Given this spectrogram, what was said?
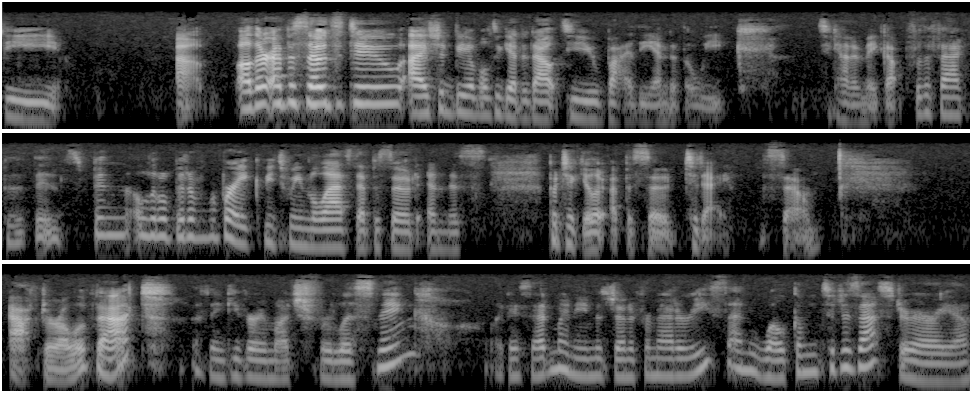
the um, other episodes do, I should be able to get it out to you by the end of the week to kind of make up for the fact that it's been a little bit of a break between the last episode and this particular episode today. So, after all of that, thank you very much for listening. Like I said, my name is Jennifer Matarese, and welcome to Disaster Area.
